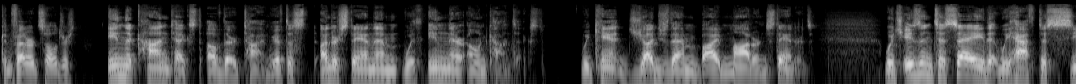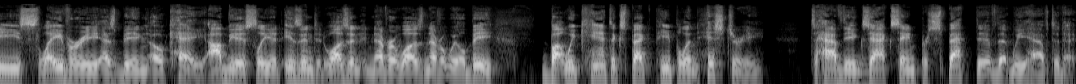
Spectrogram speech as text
Confederate soldiers in the context of their time. We have to understand them within their own context. We can't judge them by modern standards, which isn't to say that we have to see slavery as being okay. Obviously, it isn't, it wasn't, it never was, never will be. But we can't expect people in history to have the exact same perspective that we have today.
